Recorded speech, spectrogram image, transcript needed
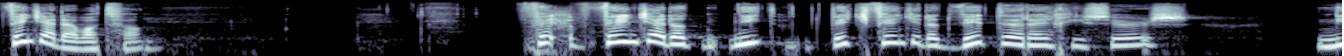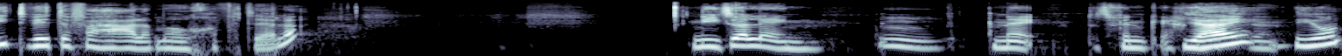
vind jij daar wat van? Vi- Vind jij dat, niet, weet je, vind je dat witte regisseurs niet witte verhalen mogen vertellen? Niet alleen. Hmm. Nee, dat vind ik echt Jij, niet, eh, Dion?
